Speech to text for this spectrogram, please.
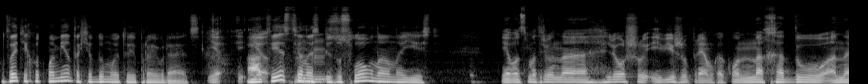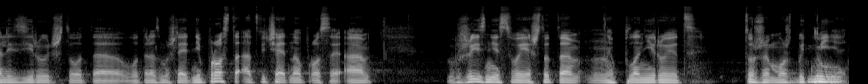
вот в этих вот моментах, я думаю, это и проявляется. Я- А я- ответственность, Мгм. безусловно, она есть. Я вот смотрю на Лешу и вижу прям, как он на ходу анализирует что-то, вот размышляет. Не просто отвечает на вопросы, а в жизни своей что-то планирует тоже, может быть, Ну, менять.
